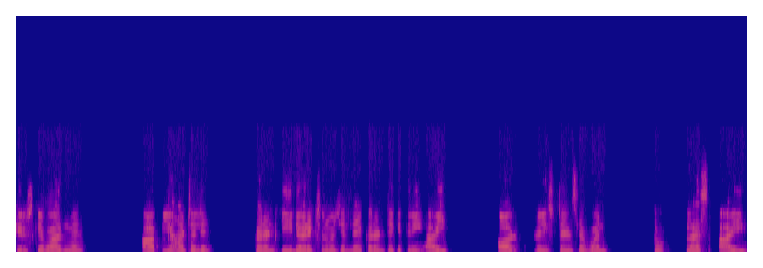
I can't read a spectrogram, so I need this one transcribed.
फिर उसके बाद में आप यहाँ चले करंट की ही डायरेक्शन में चल रहे हैं करंट है कितनी? आई और रेजिस्टेंस है वन तो प्लस आई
